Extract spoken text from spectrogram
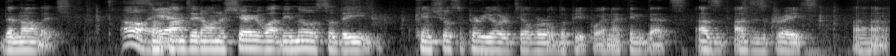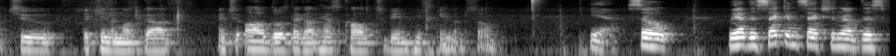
the knowledge. Oh Sometimes they don't want to share what they know, so they can show superiority over other people. And I think that's as as disgrace uh, to the kingdom of God and to all those that God has called to be in His kingdom. So yeah, yeah. So we have the second section of this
